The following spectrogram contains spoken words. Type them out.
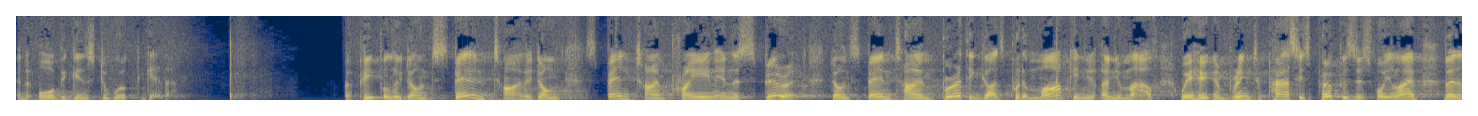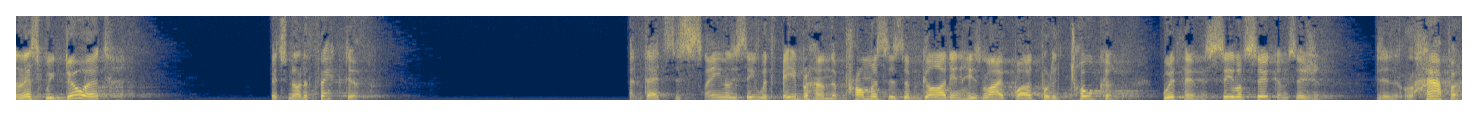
And it all begins to work together. But people who don't spend time, they don't spend time praying in the Spirit, don't spend time birthing. God's put a mark in your, in your mouth where He can bring to pass His purposes for your life. But unless we do it, it's not effective. And that's the same we see with Abraham, the promises of God in his life. God put a token with him, a seal of circumcision. He said, It'll happen.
